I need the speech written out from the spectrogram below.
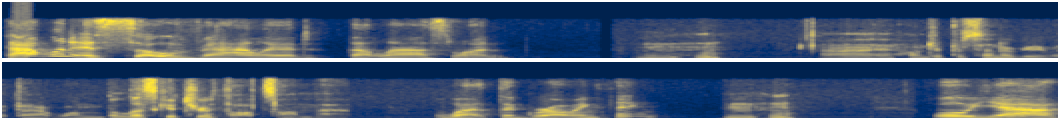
That one is so valid, that last one. hmm i 100% agree with that one but let's get your thoughts on that What, the growing thing? hmm Well, yeah.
